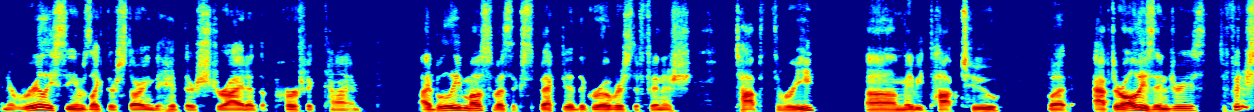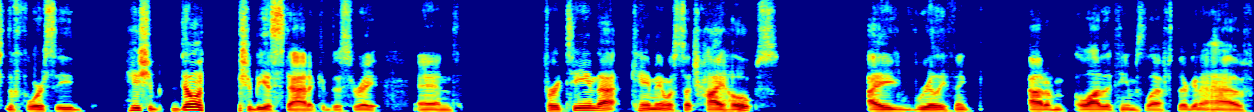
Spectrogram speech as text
and it really seems like they're starting to hit their stride at the perfect time. I believe most of us expected the Grovers to finish top three, uh, maybe top two, but after all these injuries, to finish the four seed, he should Dylan should be ecstatic at this rate. And for a team that came in with such high hopes, I really think out of a lot of the teams left, they're going to have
